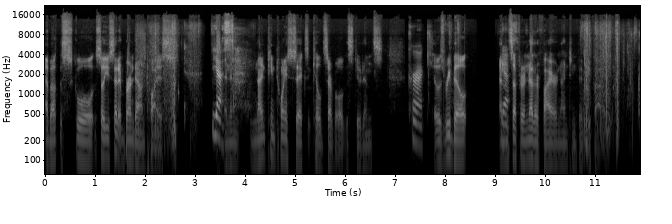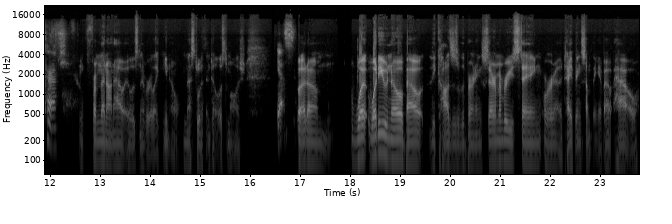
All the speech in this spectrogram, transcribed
about the school. So you said it burned down twice, Yes. and in 1926 it killed several of the students. Correct. It was rebuilt, and then suffered another fire in 1955. Correct. And from then on out, it was never like you know messed with until it was demolished. Yes. But um, what what do you know about the causes of the burnings? I remember you saying or uh, typing something about how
